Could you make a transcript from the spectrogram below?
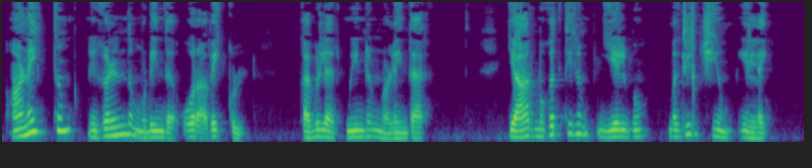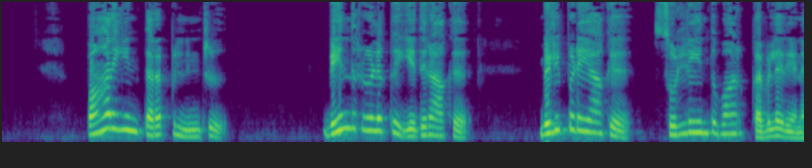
அனைத்தும் நிகழ்ந்து முடிந்த ஓர் அவைக்குள் கபிலர் மீண்டும் நுழைந்தார். யார் முகத்திலும் இயல்பும் மகிழ்ச்சியும் இல்லை. பாரியின் தரப்பில் நின்று வேந்தர்களுக்கு எதிராக வெளிப்படையாக சொல்லேந்துவார் கபிலர் என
